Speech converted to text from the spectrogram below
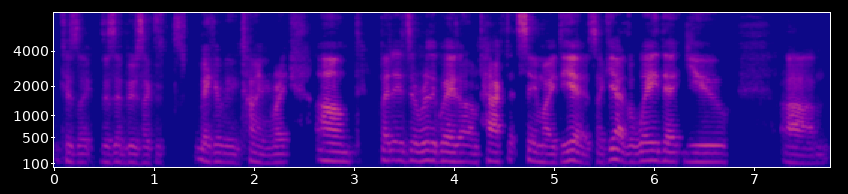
because like the Zen is like let's make everything tiny, right? Um, but it's a really way to unpack that same idea. It's like yeah, the way that you, um,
